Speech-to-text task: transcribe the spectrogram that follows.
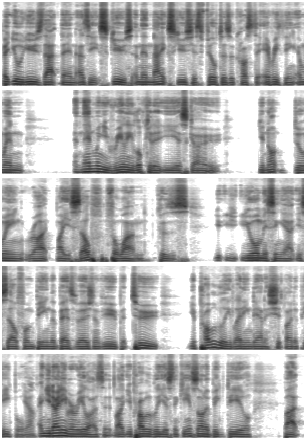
But you'll use that then as the excuse, and then that excuse just filters across to everything. And when, and then when you really look at it, you just go, you're not doing right by yourself for one, because you, you, you're missing out yourself on being the best version of you. But two, you're probably letting down a shitload of people, Yeah. and you don't even realize it. Like you're probably just thinking it's not a big deal, but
